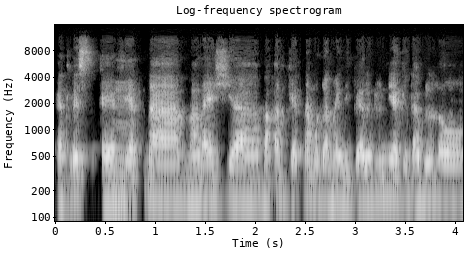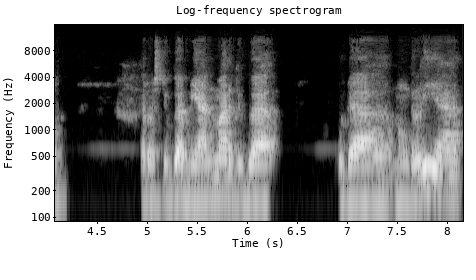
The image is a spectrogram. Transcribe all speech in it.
at least kayak hmm. Vietnam, Malaysia, bahkan Vietnam udah main di Piala Dunia kita belum. Terus juga Myanmar juga udah menggeliat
